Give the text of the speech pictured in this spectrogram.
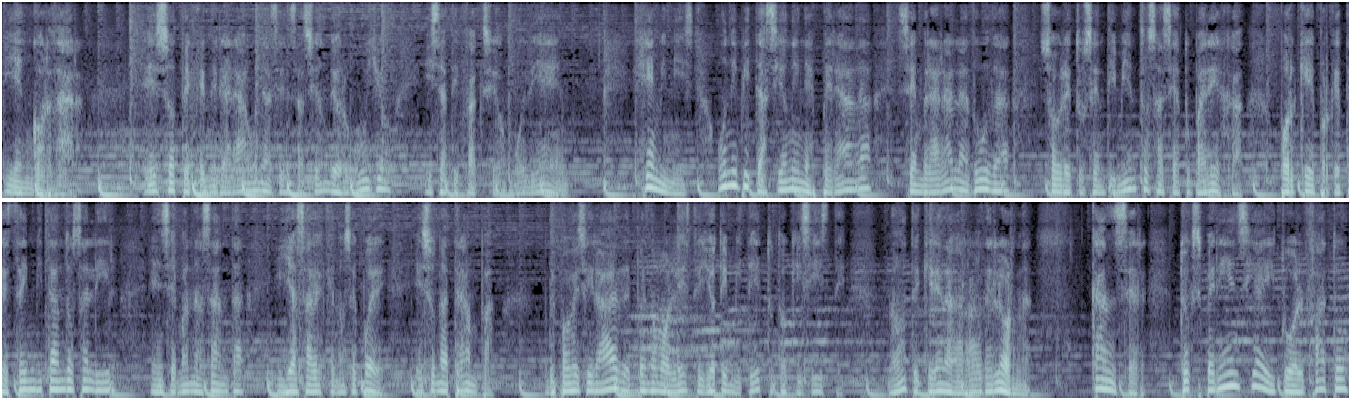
y engordar. Eso te generará una sensación de orgullo y satisfacción. Muy bien. Géminis, una invitación inesperada sembrará la duda sobre tus sentimientos hacia tu pareja. ¿Por qué? Porque te está invitando a salir en Semana Santa y ya sabes que no se puede. Es una trampa. Después decir, ah, después no moleste, yo te invité, tú no quisiste. ¿No? Te quieren agarrar del horno. Cáncer, tu experiencia y tu olfato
